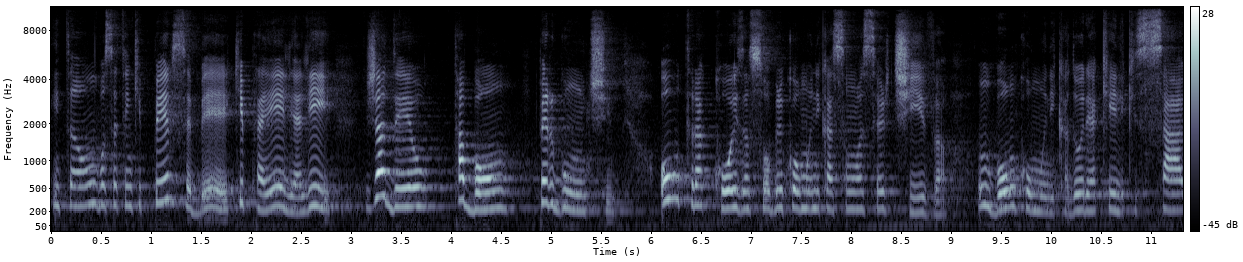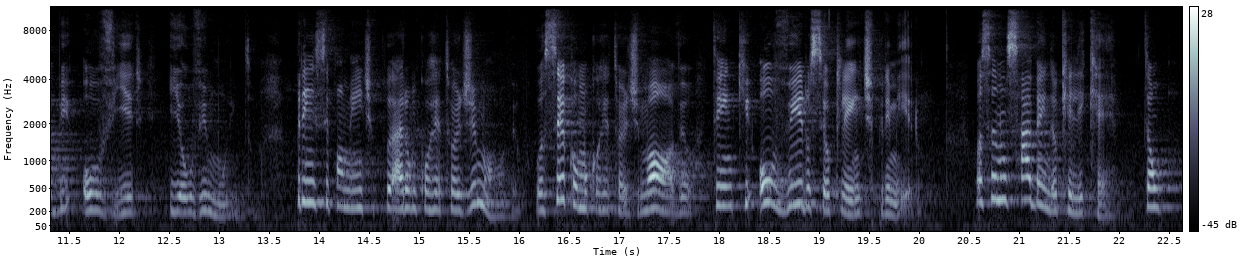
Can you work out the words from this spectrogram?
Então, você tem que perceber que para ele ali já deu, tá bom, pergunte. Outra coisa sobre comunicação assertiva: um bom comunicador é aquele que sabe ouvir e ouve muito principalmente para um corretor de imóvel. Você, como corretor de imóvel, tem que ouvir o seu cliente primeiro. Você não sabe ainda o que ele quer. Então,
